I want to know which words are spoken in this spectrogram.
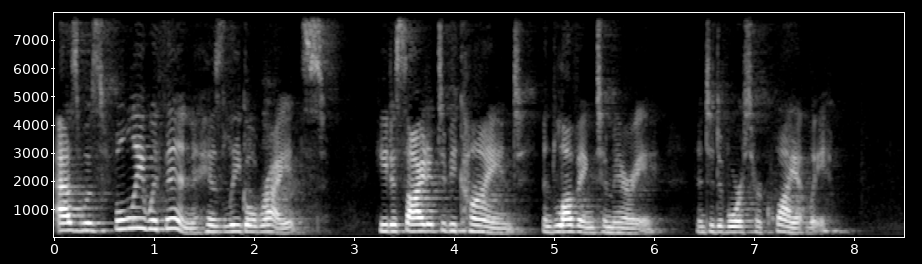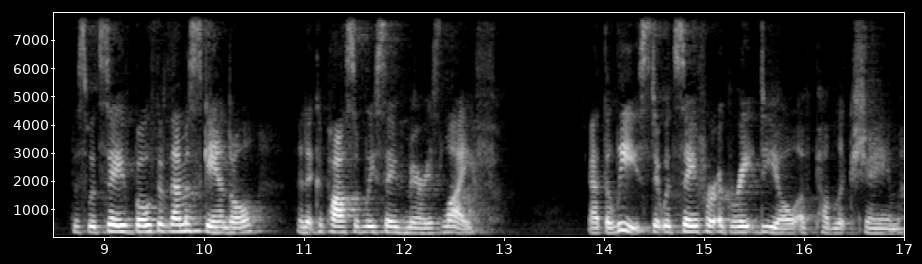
as was fully within his legal rights, he decided to be kind and loving to Mary and to divorce her quietly. This would save both of them a scandal, and it could possibly save Mary's life. At the least, it would save her a great deal of public shame.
